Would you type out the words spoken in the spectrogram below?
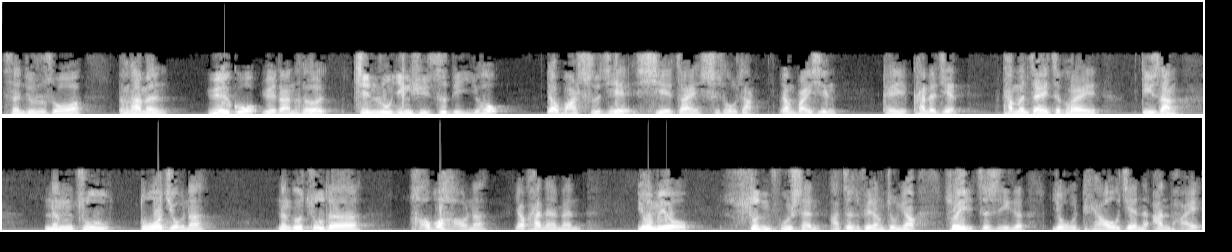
神就是说，等他们越过约旦河进入应许之地以后，要把十诫写在石头上，让百姓可以看得见。他们在这块地上能住多久呢？能够住得好不好呢？要看他们有没有顺服神啊，这是非常重要。所以这是一个有条件的安排。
